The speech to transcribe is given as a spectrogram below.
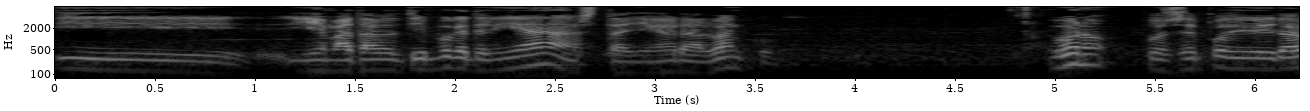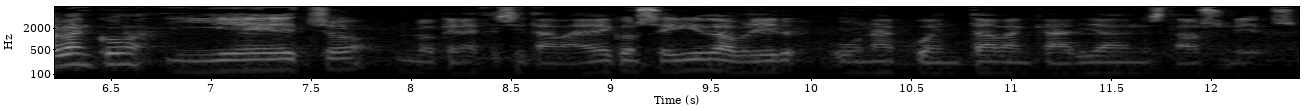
Y, y, he matado el tiempo que tenía hasta llegar al banco. Bueno, pues he podido ir al banco y he hecho lo que necesitaba. He conseguido abrir una cuenta bancaria en Estados Unidos.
